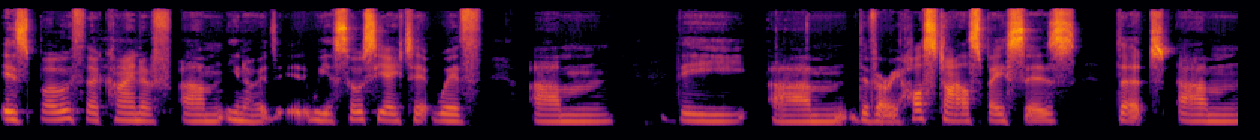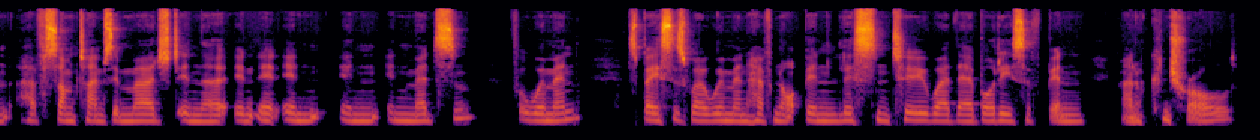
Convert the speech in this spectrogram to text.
is both a kind of um, you know it, it, we associate it with um, the um, the very hostile spaces that um, have sometimes emerged in the in, in in in medicine for women, spaces where women have not been listened to, where their bodies have been kind of controlled.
